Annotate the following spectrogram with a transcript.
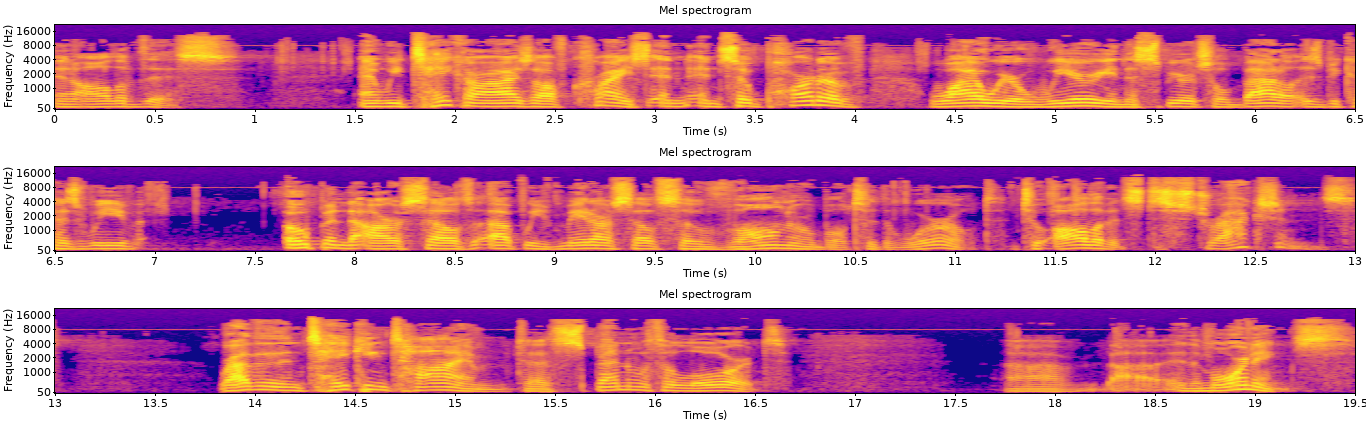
in all of this. And we take our eyes off Christ. And, and so part of why we're weary in the spiritual battle is because we've opened ourselves up. We've made ourselves so vulnerable to the world, to all of its distractions. Rather than taking time to spend with the Lord, uh, uh, in the mornings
